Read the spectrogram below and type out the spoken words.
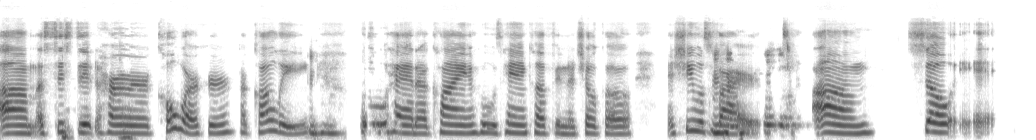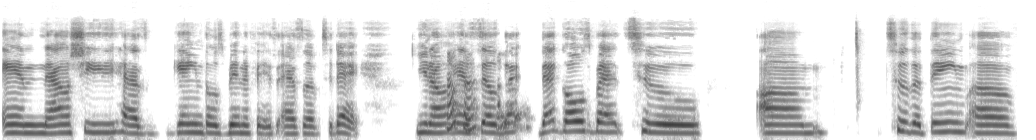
um, assisted her coworker, her colleague, mm-hmm. who had a client who was handcuffed in a chokehold, and she was mm-hmm. fired. Um, so, and now she has gained those benefits as of today. You know, okay. and so that that goes back to um to the theme of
